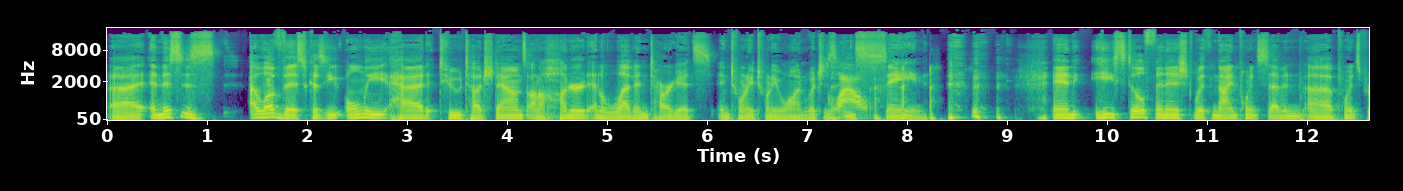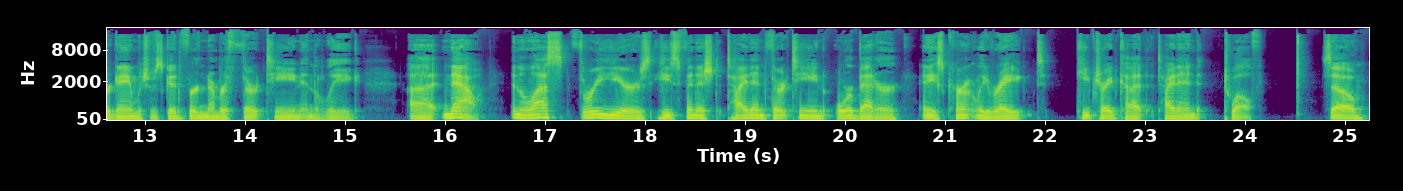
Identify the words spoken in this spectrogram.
Uh, and this is I love this because he only had two touchdowns on 111 targets in 2021, which is wow. insane. and he still finished with 9.7 uh, points per game, which was good for number 13 in the league. Uh, now, in the last three years, he's finished tight end 13 or better, and he's currently ranked keep trade cut tight end 12. So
